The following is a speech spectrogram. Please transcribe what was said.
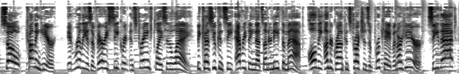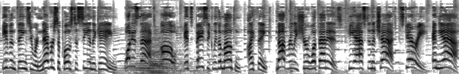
So, coming here, it really is a very secret and strange place in a way, because you can see everything that's underneath the map. All the underground constructions of Brookhaven are here. See that? Even things you were never supposed to see in the game. What is that? Oh, it's basically the mountain, I think. Not really sure what that is. He asked in the chat. Scary. And yeah,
